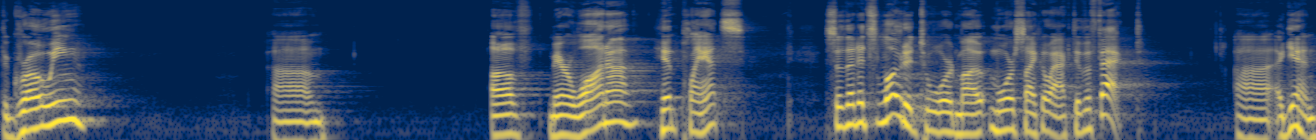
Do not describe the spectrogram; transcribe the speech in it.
the growing um, of marijuana, hemp plants, so that it's loaded toward more psychoactive effect. Uh, again,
